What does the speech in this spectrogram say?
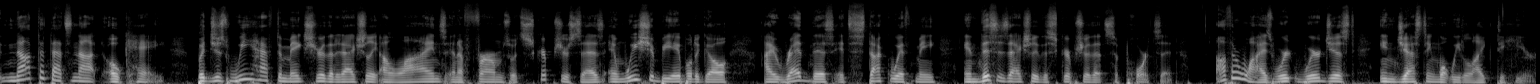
not that that's not okay, but just we have to make sure that it actually aligns and affirms what scripture says. And we should be able to go, I read this, it stuck with me, and this is actually the scripture that supports it. Otherwise, we're, we're just ingesting what we like to hear.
